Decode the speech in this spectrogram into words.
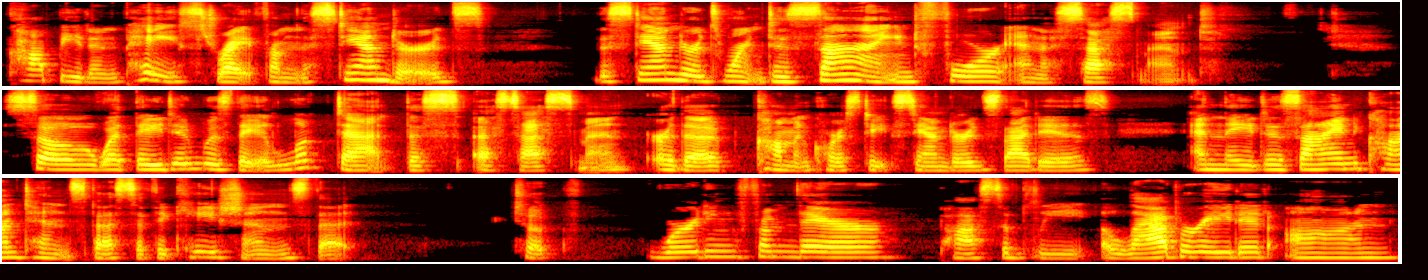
copied and pasted right from the standards. The standards weren't designed for an assessment. So, what they did was they looked at this assessment, or the Common Core state standards, that is, and they designed content specifications that took wording from there, possibly elaborated on,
